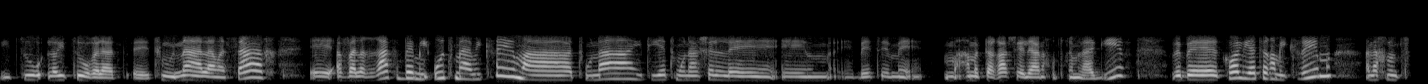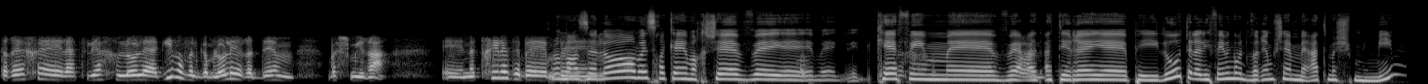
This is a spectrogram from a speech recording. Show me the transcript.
ייצור, לא ייצור, אלא תמונה על המסך, אה, אבל רק במיעוט מהמקרים התמונה היא תהיה תמונה של אה, אה, בעצם המטרה שאליה אנחנו צריכים להגיב, ובכל יתר המקרים אנחנו נצטרך להצליח לא להגיב, אבל גם לא להירדם בשמירה. נתחיל את זה ב... כלומר, ב... זה לא משחקי מחשב כיפים ועתירי פעילות, אלא לפעמים גם דברים שהם מעט משמימים?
